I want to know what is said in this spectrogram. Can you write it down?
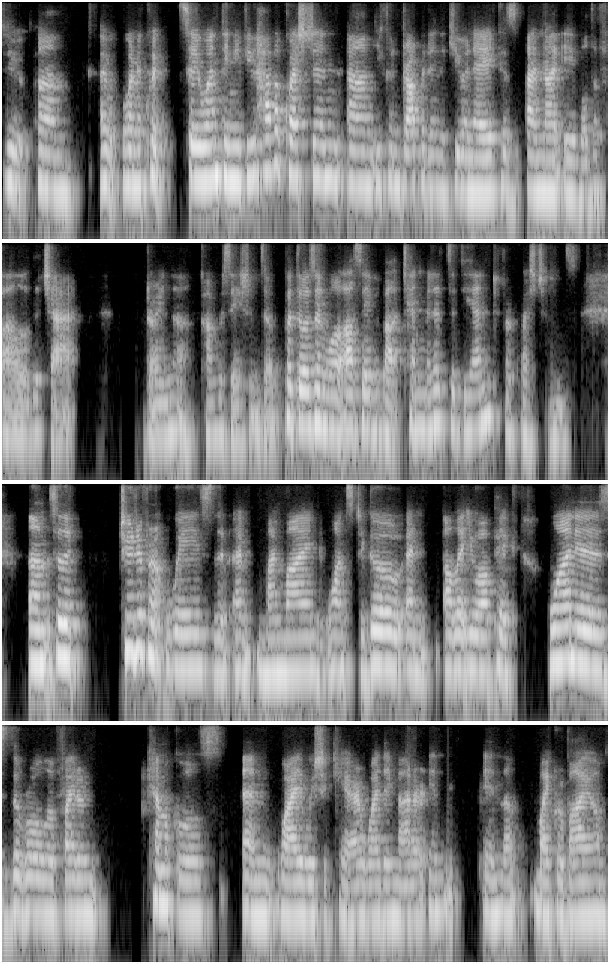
Do, um, I want to quick say one thing. If you have a question, um, you can drop it in the Q&A because I'm not able to follow the chat during the conversation. So put those in. Well, I'll save about 10 minutes at the end for questions. Um, so the two different ways that I, my mind wants to go, and I'll let you all pick. One is the role of phytochemicals and why we should care, why they matter in, in the microbiome.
